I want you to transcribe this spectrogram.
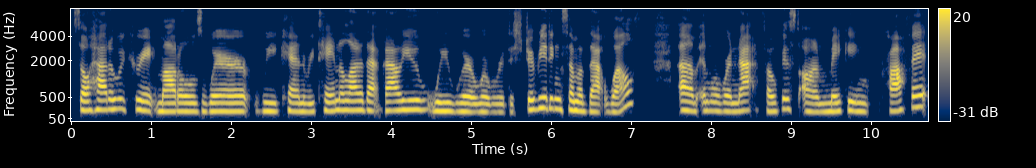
So how do we create models where we can retain a lot of that value? We where where we're distributing some of that wealth, um, and where we're not focused on making profit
